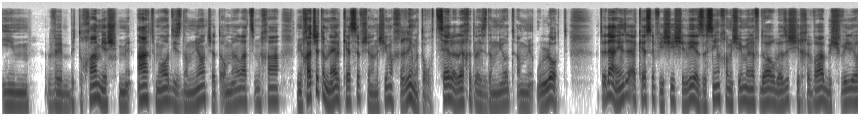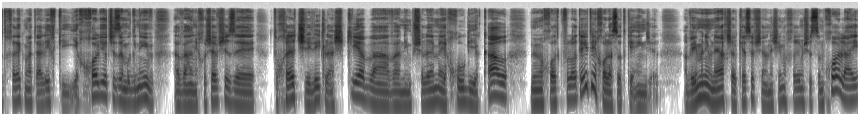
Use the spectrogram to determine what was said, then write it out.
עם ובתוכם יש מעט מאוד הזדמנויות שאתה אומר לעצמך במיוחד שאתה מנהל כסף של אנשים אחרים אתה רוצה ללכת להזדמנויות המעולות. אתה יודע אם זה היה כסף אישי שלי אז לשים 50 אלף דולר באיזושהי חברה בשביל להיות חלק מהתהליך כי יכול להיות שזה מגניב אבל אני חושב שזה תוחלת שלילית להשקיע בה ואני משלם אה, חוג יקר במערכות כפולות הייתי יכול לעשות כאנג'ל. אבל אם אני מנהל עכשיו כסף של אנשים אחרים שסמכו עליי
